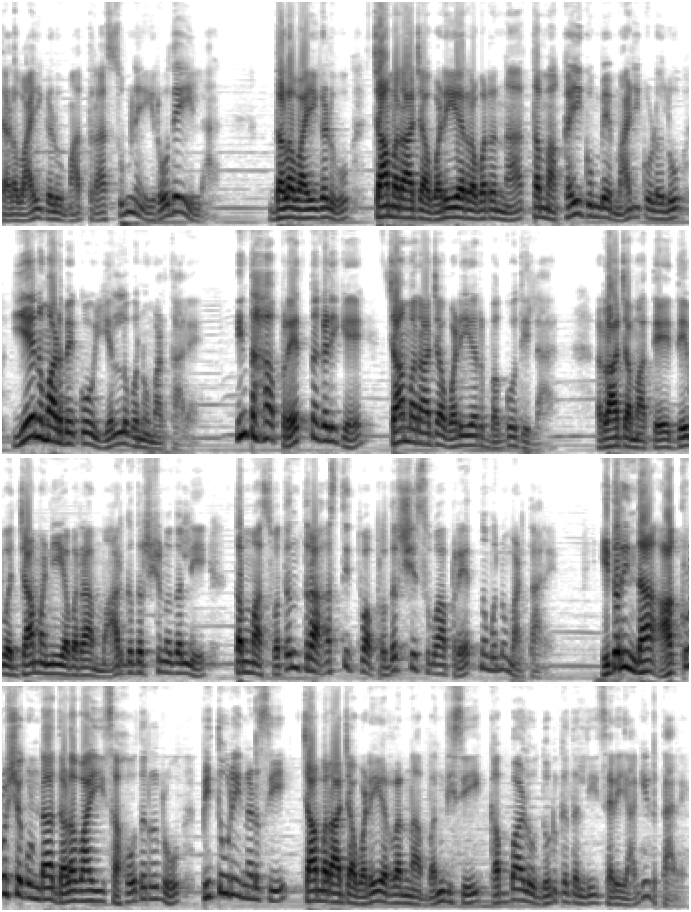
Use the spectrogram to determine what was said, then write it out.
ದಳವಾಯಿಗಳು ಮಾತ್ರ ಸುಮ್ಮನೆ ಇರೋದೇ ಇಲ್ಲ. ದಳವಾಯಿಗಳು ಚಾಮರಾಜ ಒಡೆಯರವರನ್ನು ತಮ್ಮ ಕೈಗುಂಬೆ ಮಾಡಿಕೊಳ್ಳಲು ಏನು ಮಾಡಬೇಕೋ ಎಲ್ಲವನ್ನೂ ಮಾಡ್ತಾರೆ. ಇಂತಹ ಪ್ರಯತ್ನಗಳಿಗೆ ಚಾಮರಾಜ ಒಡೆಯರ್ ಬಗ್ಗೋದಿಲ್ಲ. ರಾಜಮಾತೆ ದೇವಜಾಮಣ್ಣಿಯವರ ಮಾರ್ಗದರ್ಶನದಲ್ಲಿ ತಮ್ಮ ಸ್ವತಂತ್ರ ಅಸ್ತಿತ್ವ ಪ್ರದರ್ಶಿಸುವ ಪ್ರಯತ್ನವನ್ನು ಮಾಡ್ತಾರೆ. ಇದರಿಂದ ಆಕ್ರೋಶಗೊಂಡ ದಳವಾಯಿ ಸಹೋದರರು ಪಿತೂರಿ ನಡೆಸಿ ಚಾಮರಾಜ ಒಡೆಯರನ್ನ ಬಂಧಿಸಿ ಕಬ್ಬಾಳು ದುರ್ಗದಲ್ಲಿ ಸೆರೆಯಾಗಿ ಇಡ್ತಾರೆ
